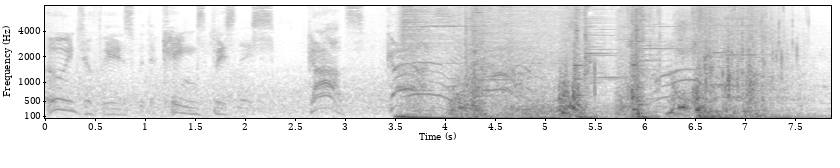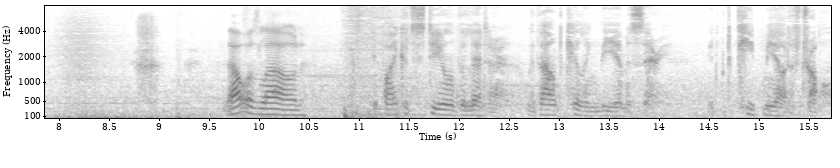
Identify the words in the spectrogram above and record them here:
Who interferes with the king's business? Guards! Guards! That was loud. If I could steal the letter without killing the emissary, it would keep me out of trouble.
